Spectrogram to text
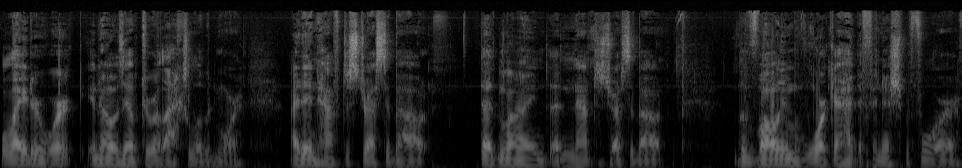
lighter work, and I was able to relax a little bit more. I didn't have to stress about deadlines. I didn't have to stress about the volume of work I had to finish before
